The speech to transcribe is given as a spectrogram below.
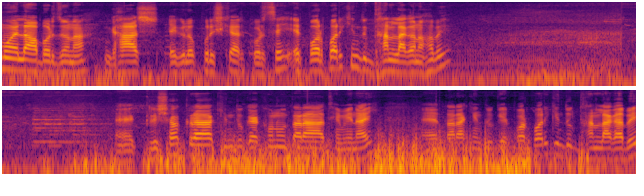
ময়লা আবর্জনা, ঘাস এগুলো পরিষ্কার করছে, এর পরপরই কিন্তু ধান লাগানো হবে। কৃষকরা কিন্তু এখনও তারা থেমে নাই। তারা কিন্তু এর পরপরই কিন্তু ধান লাগাবে।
